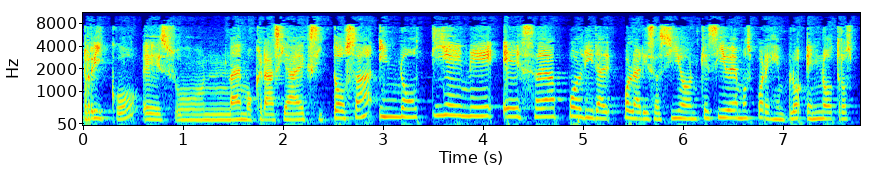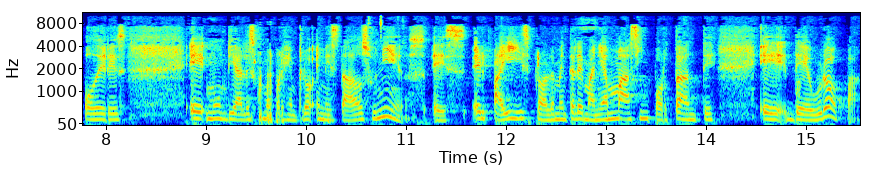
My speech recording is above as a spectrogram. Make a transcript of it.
rico, es una democracia exitosa y no tiene esa polarización que sí vemos, por ejemplo, en otros poderes mundiales como por ejemplo en Estados Unidos. Es el país, probablemente Alemania, más importante eh, de Europa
